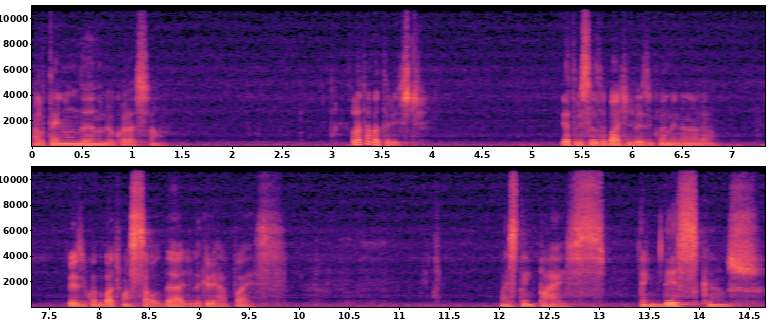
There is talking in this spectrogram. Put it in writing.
Ela está inundando meu coração. Ela estava triste. E a tristeza bate de vez em quando ainda não, não. De vez em quando bate uma saudade daquele rapaz. Mas tem paz, tem descanso,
